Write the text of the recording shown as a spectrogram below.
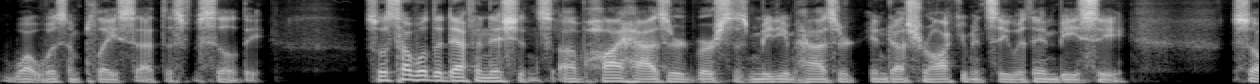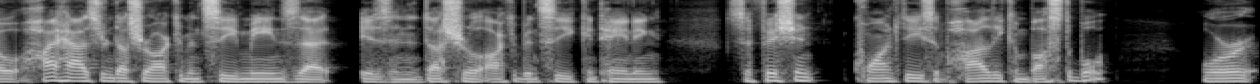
what was in place at this facility. So let's talk about the definitions of high hazard versus medium hazard industrial occupancy within BC. So high hazard industrial occupancy means that is an industrial occupancy containing sufficient quantities of highly combustible or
